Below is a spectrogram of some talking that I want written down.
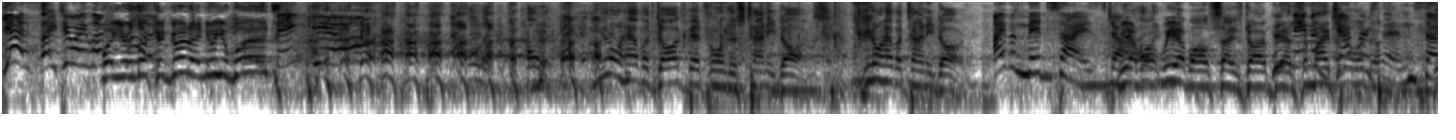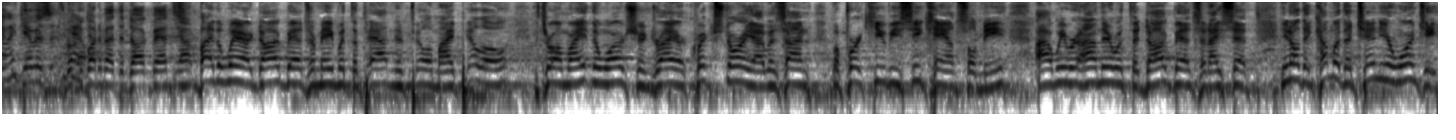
Yes, I do. I love. It. Well, you're pillows. looking good. I knew you would. Thank you. hold it, Hold it. You don't have a dog bed for one of those tiny dogs. You don't have a tiny dog. I have a mid-sized dog. We have all, we have all size dog Whose beds. name My is dog- Jefferson, so Give, it's, give us. it's What, good. what about the dog beds? Yeah, by the way, our dog beds are made with the patented pillow, My Pillow. Throw them right in the washer and dryer. Quick story: I was on before QVC canceled me. Uh, we were on there with the dog beds, and I said, you know, they come with a 10-year warranty.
